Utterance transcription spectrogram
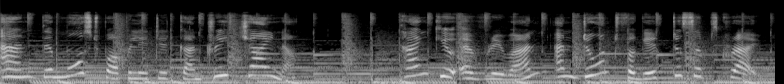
And the most populated country, China. Thank you everyone and don't forget to subscribe.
